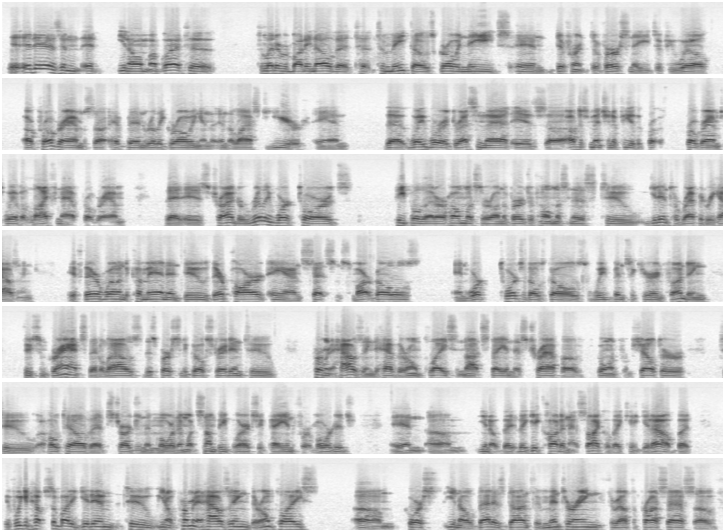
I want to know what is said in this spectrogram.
it, it is, and it you know I'm, I'm, glad to to let everybody know that to, to meet those growing needs and different diverse needs, if you will, our programs uh, have been really growing in the, in the last year. And the way we're addressing that is uh, I'll just mention a few of the pro- programs. We have a LifeNav program that is trying to really work towards people that are homeless or on the verge of homelessness to get into rapid rehousing. If they're willing to come in and do their part and set some SMART goals and work towards those goals, we've been securing funding through some grants that allows this person to go straight into permanent housing to have their own place and not stay in this trap of going from shelter to a hotel that's charging them more than what some people are actually paying for a mortgage. And, um, you know, they, they get caught in that cycle. They can't get out. But if we can help somebody get into, you know, permanent housing, their own place, um, of course, you know, that is done through mentoring throughout the process of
